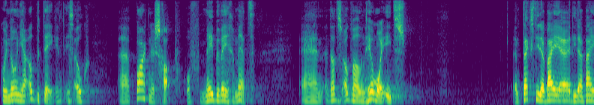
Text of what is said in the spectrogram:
koinonia ook betekent, is ook uh, partnerschap of meebewegen met. En dat is ook wel een heel mooi iets. Een tekst die, daarbij, uh, die, daarbij,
